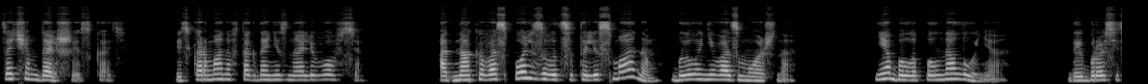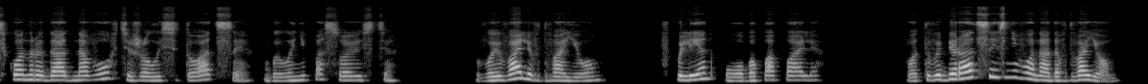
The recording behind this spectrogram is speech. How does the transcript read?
Зачем дальше искать? Ведь карманов тогда не знали вовсе. Однако воспользоваться талисманом было невозможно. Не было полнолуния. Да и бросить Конрада одного в тяжелой ситуации было не по совести. Воевали вдвоем, в плен оба попали. Вот и выбираться из него надо вдвоем.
